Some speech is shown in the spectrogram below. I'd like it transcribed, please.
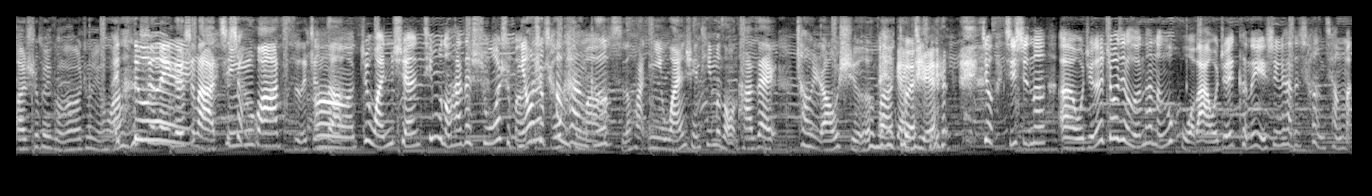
啊，是飞狗狗周云花，哎对是那个是吧？青花瓷，真的。嗯，就完全听不懂他在说什么。你要是不看歌词的话，你完全听不懂他在唱饶舌吗？哎感觉 就其实呢，呃，我觉得周杰伦他能够火吧，我觉得可能也是因为他的唱腔嘛。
